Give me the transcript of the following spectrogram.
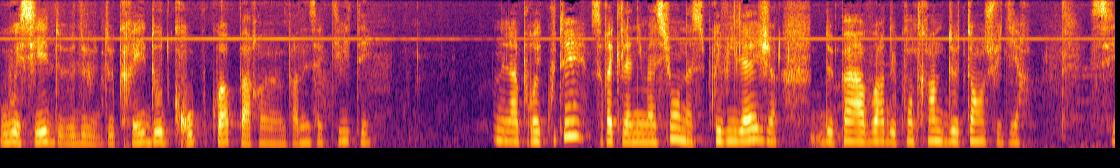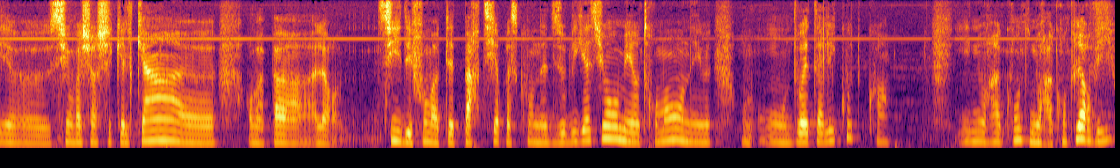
ou essayer de, créer d'autres groupes quoi, par, euh, par des activités. On est là pour écouter. C'est vrai que l'animation, on a ce privilège de ne pas avoir de contraintes de temps, je veux dire. Euh, si on va chercher quelqu'un, on va pas. Alors, si des fois on va peut-être partir parce qu'on a des obligations, mais autrement on est, on, doit être à l'écoute, quoi. Ils nous racontent, nous racontent leur vie.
